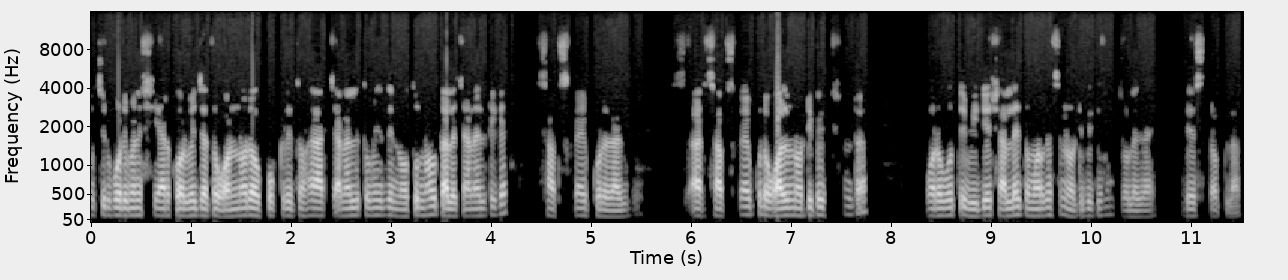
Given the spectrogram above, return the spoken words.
প্রচুর পরিমাণে শেয়ার করবে যাতে অন্যরা উপকৃত হয়। আর চ্যানেলে তুমি যদি নতুন হও, তাহলে চ্যানেলটিকে সাবস্ক্রাইব করে রাখবে। আর সাবস্ক্রাইব করে অল নোটিফিকেশনটা পরবর্তী ভিডিও ছাড়লে তোমার কাছে নোটিফিকেশন চলে যায়। বেস্ট অফ লাক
